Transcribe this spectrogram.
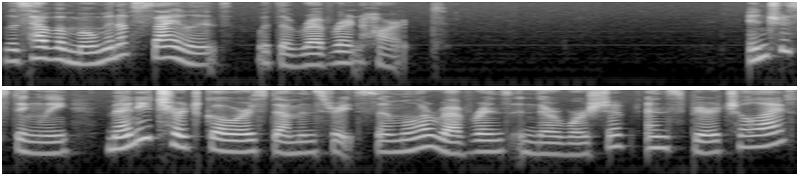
let's have a moment of silence with a reverent heart. Interestingly, many churchgoers demonstrate similar reverence in their worship and spiritual lives,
